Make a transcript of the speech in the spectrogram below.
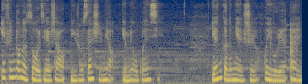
一分钟的自我介绍，你说三十秒也没有关系。严格的面试会有人按，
